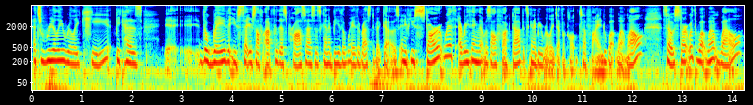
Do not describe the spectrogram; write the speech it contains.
It's really, really key because the way that you set yourself up for this process is going to be the way the rest of it goes. And if you start with everything that was all fucked up, it's going to be really difficult to find what went well. So start with what went well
